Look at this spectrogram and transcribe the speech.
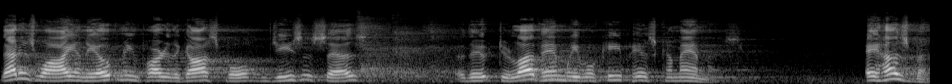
That is why, in the opening part of the gospel, Jesus says, To love him, we will keep his commandments. A husband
